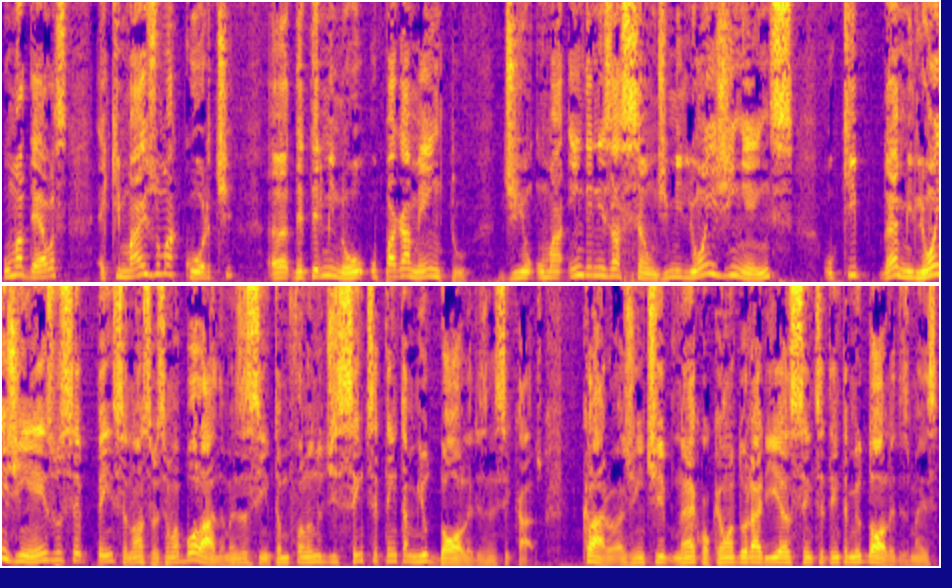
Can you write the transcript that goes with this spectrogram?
Uma delas é que mais uma corte ah, determinou o pagamento de uma indenização de milhões de ienes, o que, né, milhões de ienes você pensa, nossa, vai ser uma bolada, mas assim, estamos falando de 170 mil dólares nesse caso. Claro, a gente, né, qualquer um adoraria 170 mil dólares, mas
